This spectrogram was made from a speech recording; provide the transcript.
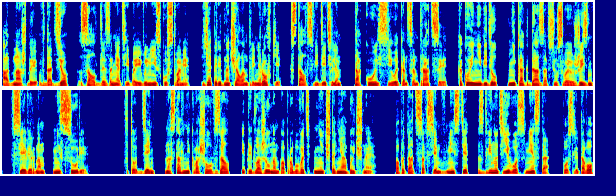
Однажды в дадзё, зал для занятий боевыми искусствами, я перед началом тренировки стал свидетелем такой силы концентрации, какой не видел никогда за всю свою жизнь в северном Миссури. В тот день наставник вошел в зал и предложил нам попробовать нечто необычное попытаться всем вместе сдвинуть его с места после того,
